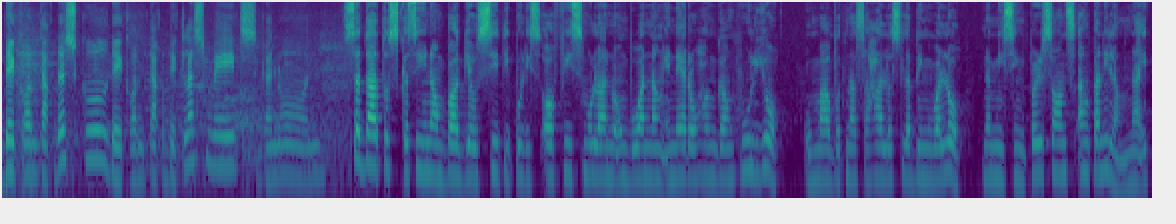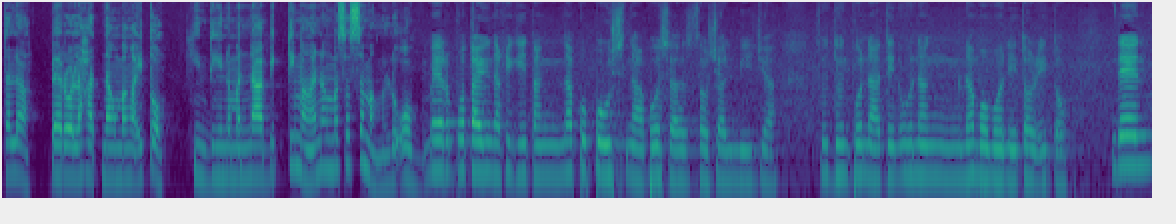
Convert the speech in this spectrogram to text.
They contact the school, they contact the classmates, ganun. Sa datos kasi ng Baguio City Police Office mula noong buwan ng Enero hanggang Hulyo, umabot na sa halos labing walo na missing persons ang kanilang naitala. Pero lahat ng mga ito, hindi naman nabiktima ng masasamang loob. Meron po tayong nakikitang napopost nga po sa social media. So doon po natin unang namomonitor ito. Then,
